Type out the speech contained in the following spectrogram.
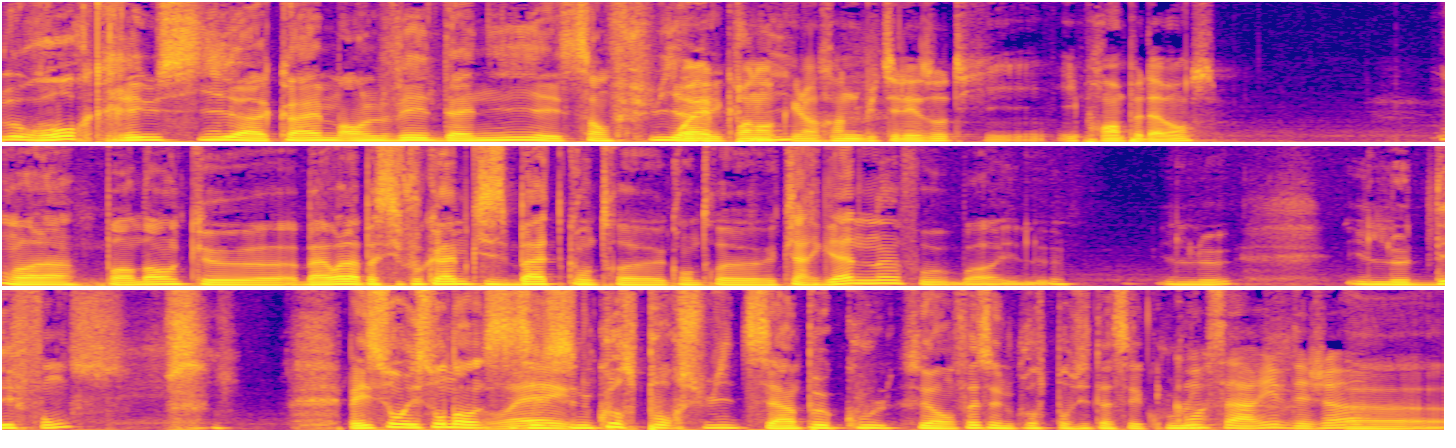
Rourke réussit à quand même enlever Danny et s'enfuir ouais, avec pendant lui. qu'il est en train de buter les autres, il, il prend un peu d'avance. Voilà, pendant que. Ben voilà, parce qu'il faut quand même qu'il se batte contre, contre Kargan, là. Faut, bon, il, le- il, le, il le défonce. Ils sont, ils sont dans. c'est- Ouais. C'est une course poursuite, c'est un peu cool. C'est en fait c'est une course poursuite assez cool. Comment ça arrive déjà Euh,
